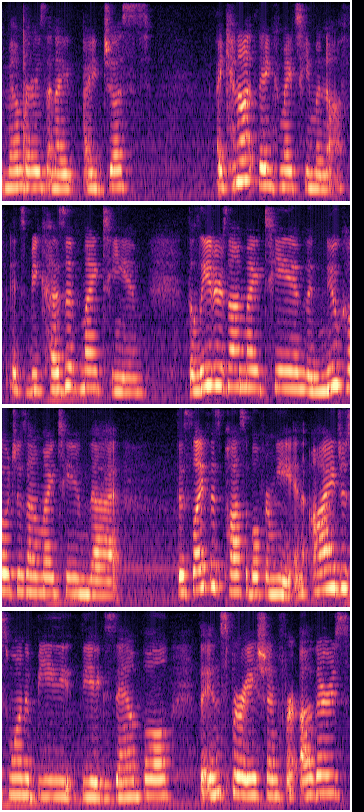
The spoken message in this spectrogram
members and I, I just, I cannot thank my team enough. It's because of my team, the leaders on my team, the new coaches on my team that this life is possible for me and I just want to be the example, the inspiration for others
